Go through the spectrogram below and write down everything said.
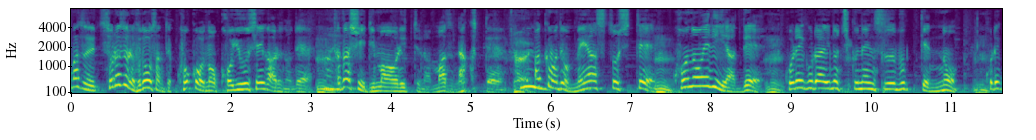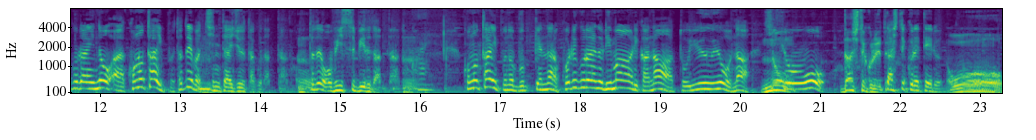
まず、それぞれ不動産って個々の固有性があるので、正しい利回りっていうのはまずなくて、はい。あくまでも目安として、ん。このエリアで、これぐらいの築年数物件の、これぐらいの、あこのタイプ、例えば賃貸住宅だったとか、例えばオフィスビルだったとか、はいこのタイプの物件ならこれぐらいの利回りかなというような指標を出してくれて出してくれている。おお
